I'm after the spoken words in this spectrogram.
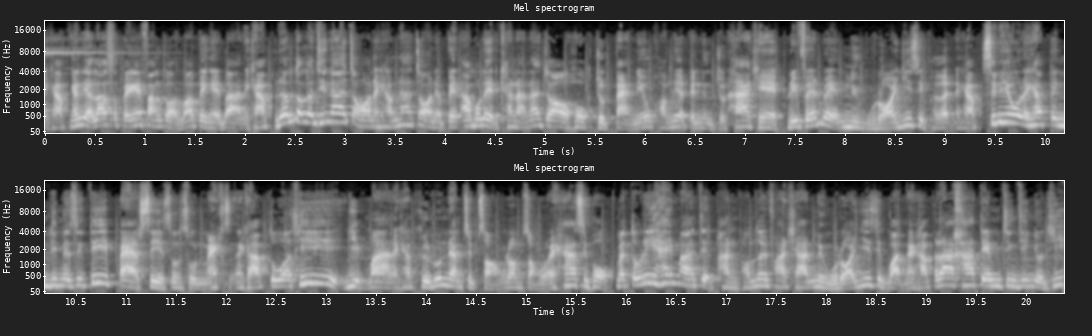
นะครับงั้นเดี๋ยวเล่าสเปคให้ฟังก่อนว่าเป็นไงบ้างนะครับเริ่มต้นกันที่หน้าจอนะครับหน้าจอเนี่ยเป็น AMOLED ขนาดหน้าจอ 6.8 นิ้วความละเอียดเป็น 1.5K refresh rate 120 Hz นะครับ CPU นะครับเป็น Dimensity 8400 Max นะครับ ตัวที่หยิบมานะครับคือรุ่น RAM 12 ROM 256 แบตเตอรี่ให้มา 7,000 พร้อมด้วยฟ้าชาร์จ 120 วัตต์นะครับ ราคาเต็มจริง ๆ อยู่ที่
